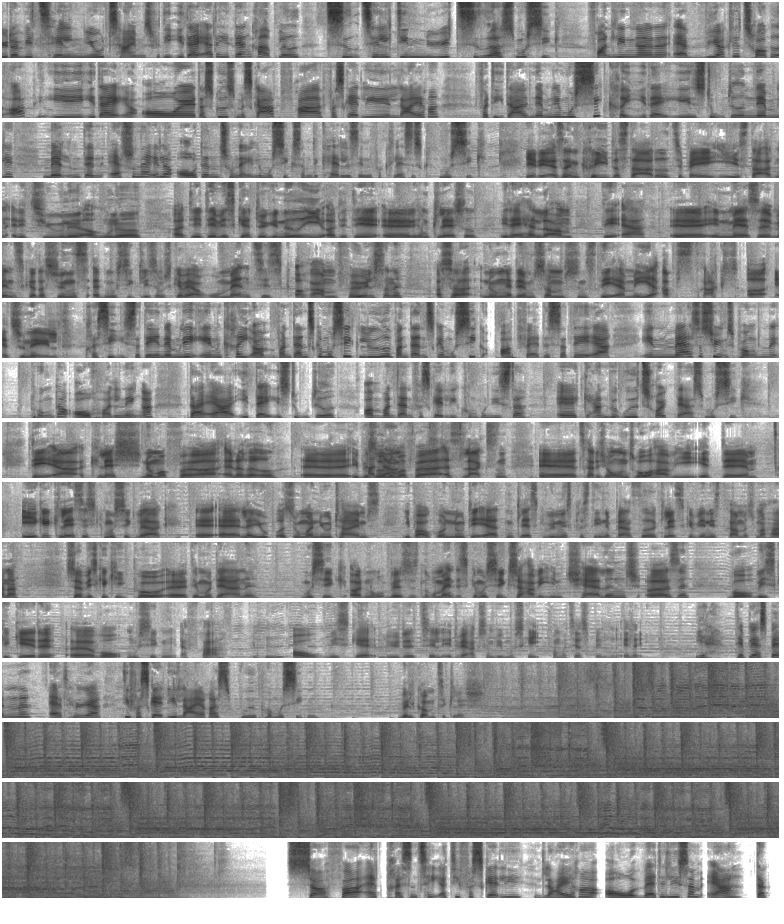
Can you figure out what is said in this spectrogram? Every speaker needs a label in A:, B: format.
A: Lytter vi til New Times, fordi i dag er det i den grad blevet tid til de nye tiders musik. Frontlinjerne er virkelig trukket op i, i dag, og øh, der skydes med skarpt fra forskellige lejre, fordi der er nemlig musikkrig i dag i studiet, nemlig mellem den atonale og den tonale musik, som det kaldes inden for klassisk musik.
B: Ja, det er altså en krig, der startede tilbage i starten af det 20. århundrede. Og det er det, vi skal dykke ned i, og det er det, øh, ligesom clashet i dag handler om. Det er øh, en masse mennesker, der synes, at musik ligesom skal være romantisk og ramme følelserne. Og så nogle af dem, som synes, det er mere abstrakt og atonalt.
A: Præcis, så det er nemlig en krig om, hvordan skal musik lyde, hvordan skal musik opfattes, så det er en masse synspunkter punkter og holdninger, der er i dag i studiet, om hvordan forskellige komponister øh, gerne vil udtrykke deres musik.
B: Det er Clash nummer 40 allerede. Øh, episode nummer 40 af slagsen. Øh, traditionen tro har vi et øh, ikke-klassisk musikværk øh, af Layub og Zuma New Times i baggrunden nu. Det er den klassiske violinist Christine Bernsted og klassiske violinist Rames Mahana. Så vi skal kigge på øh, det moderne musik og den, versus den romantiske musik. Så har vi en challenge også, hvor vi skal gætte, øh, hvor musikken er fra. Mm-hmm. Og vi skal lytte til et værk, som vi måske kommer til at spille eller ikke.
A: Ja, det bliver spændende at høre de forskellige lejres bud på musikken.
B: Velkommen til Clash.
A: Så for at præsentere de forskellige lejre og hvad det ligesom er, der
